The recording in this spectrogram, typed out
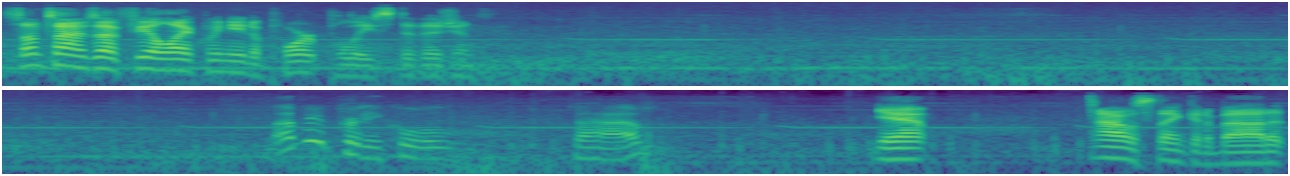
Sometimes I feel like we need a port police division. That'd be pretty cool to have. Yeah, I was thinking about it.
